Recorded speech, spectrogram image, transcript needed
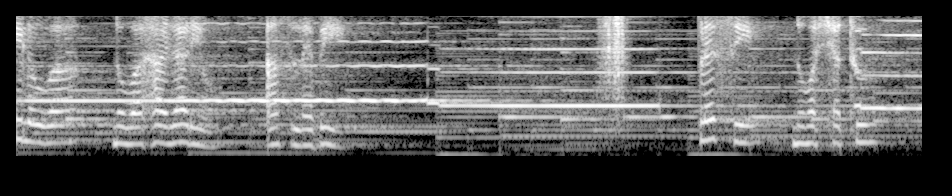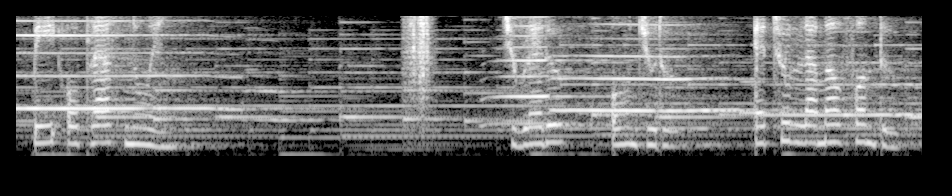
Silova Nova Hilario as Levi. Plessis Nova Chateau B O Plus Noen. Jubledo on Judo. Et tu lama fondu. Du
